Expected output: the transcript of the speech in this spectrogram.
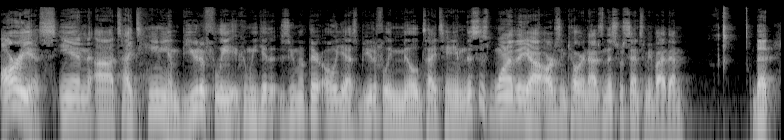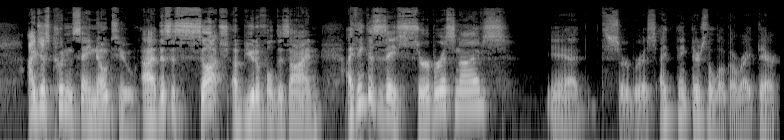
Aureus in uh, titanium. Beautifully, can we get it, zoom up there? Oh yes, beautifully milled titanium. This is one of the uh, Artisan Cutlery knives, and this was sent to me by them, that I just couldn't say no to. Uh, this is such a beautiful design. I think this is a Cerberus Knives. Yeah, Cerberus. I think there's the logo right there.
